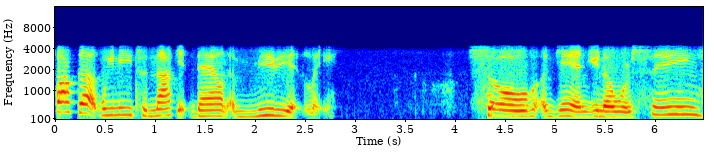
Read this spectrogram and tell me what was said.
fuck up, we need to knock it down immediately. So, again, you know, we're seeing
